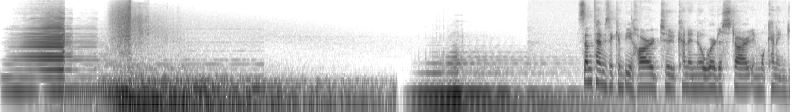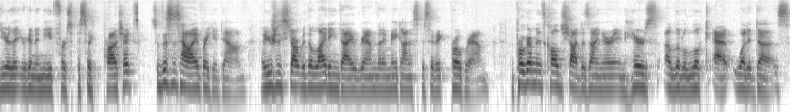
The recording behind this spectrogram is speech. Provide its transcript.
Sometimes it can be hard to kind of know where to start and what kind of gear that you're going to need for specific projects. So this is how I break it down. I usually start with a lighting diagram that I make on a specific program. The program is called Shot Designer and here's a little look at what it does.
